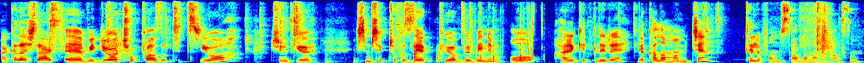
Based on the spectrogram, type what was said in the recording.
Arkadaşlar e, video çok fazla titriyor. Çünkü Şimşek çok hızlı yapıyor ve benim o hareketleri yakalamam için telefonu sallamam lazım.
